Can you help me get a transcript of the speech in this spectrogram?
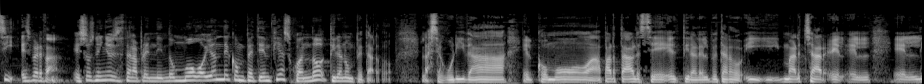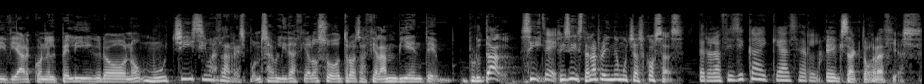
sí, es verdad. Esos niños están aprendiendo un mogollón de competencias cuando tiran un petardo. La seguridad, el cómo apartarse, el tirar el petardo y, y marchar, el, el- el lidiar con el peligro, ¿no? Muchísimas la responsabilidad hacia los otros, hacia el ambiente. Brutal. Sí, Sí. sí, sí, están aprendiendo muchas cosas. Pero la física hay que hacerla. Exacto, gracias.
